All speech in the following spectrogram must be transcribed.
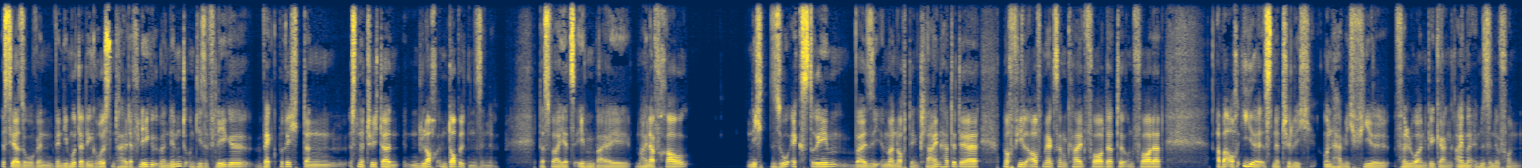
ist ja so, wenn, wenn die Mutter den größten Teil der Pflege übernimmt und diese Pflege wegbricht, dann ist natürlich da ein Loch im doppelten Sinne. Das war jetzt eben bei meiner Frau nicht so extrem, weil sie immer noch den Kleinen hatte, der noch viel Aufmerksamkeit forderte und fordert. Aber auch ihr ist natürlich unheimlich viel verloren gegangen. Einmal im Sinne von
